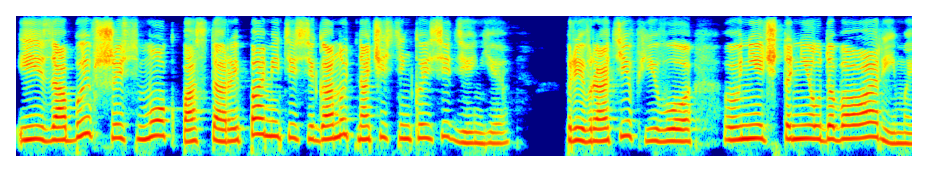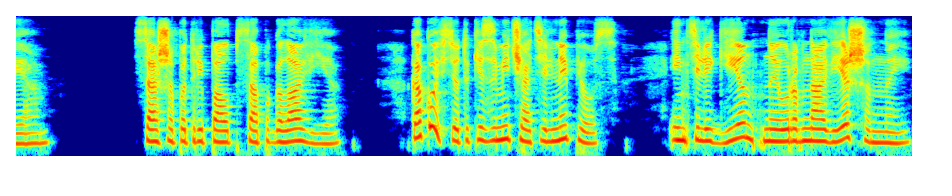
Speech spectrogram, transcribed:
и, забывшись, мог по старой памяти сигануть на чистенькое сиденье, превратив его в нечто неудобоваримое. Саша потрепал пса по голове. Какой все-таки замечательный пес! Интеллигентный, уравновешенный,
